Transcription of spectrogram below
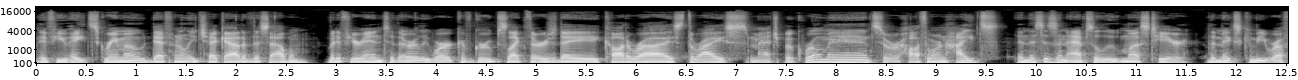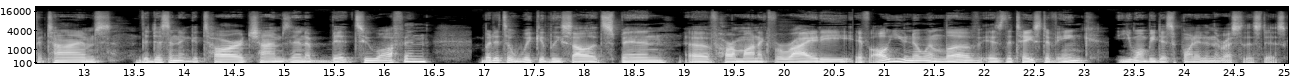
If you hate Screamo, definitely check out of this album. But if you're into the early work of groups like Thursday, Cauterize, Thrice, Matchbook Romance, or Hawthorne Heights, then this is an absolute must hear. The mix can be rough at times, the dissonant guitar chimes in a bit too often, but it's a wickedly solid spin of harmonic variety. If all you know and love is the taste of ink, you won't be disappointed in the rest of this disc.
